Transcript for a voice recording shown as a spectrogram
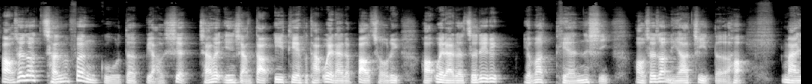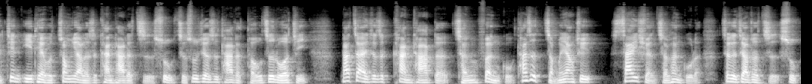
好，所以说成分股的表现才会影响到 ETF 它未来的报酬率，好，未来的折利率有没有填息，哦，所以说你要记得哈，买进 ETF 重要的是看它的指数，指数就是它的投资逻辑，那再就是看它的成分股，它是怎么样去筛选成分股的，这个叫做指数，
